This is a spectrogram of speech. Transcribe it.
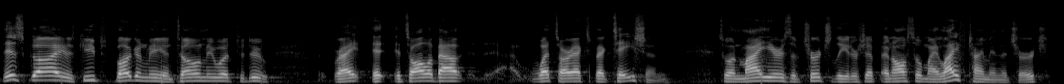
This guy is, keeps bugging me and telling me what to do, right? It, it's all about what's our expectation. So, in my years of church leadership and also my lifetime in the church,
